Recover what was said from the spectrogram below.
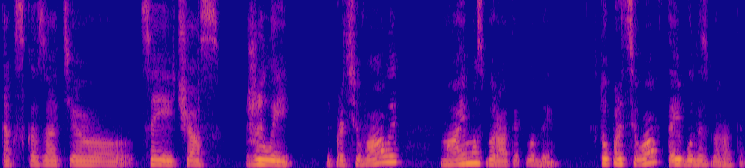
так сказати, е, цей час жили і працювали, маємо збирати плоди. Хто працював, той буде збирати.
